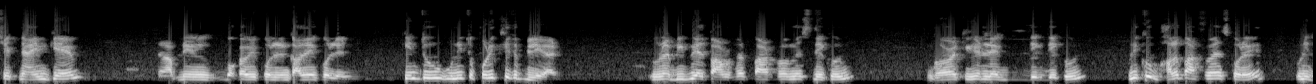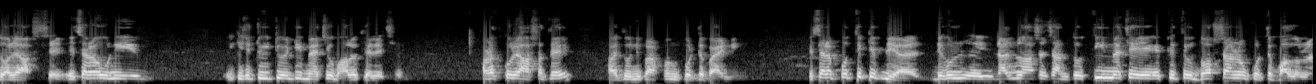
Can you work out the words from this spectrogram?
শেখ নাইমকে আপনি বকাবি করলেন গালি করলেন, কিন্তু উনি তো পরীক্ষিত প্লেয়ার ওনার বিপিএল পারফরমেন্স দেখুন, ঘরোয়া ক্রিকেট দেখুন, উনি খুব ভালো পারফরমেন্স করে উনি দলে আসছে। এছাড়াও উনি কিছু টি টোয়েন্টি ম্যাচেও ভালো খেলেছে হঠাৎ করে আসাতে হয়তো উনি পারফর্ম করতে পারেনি। এছাড়া প্রত্যেকটা প্লেয়ার দেখুন নাজমুল হাসান শান্ত তিন ম্যাচে একটিতেও দশ রানও করতে পারল না।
